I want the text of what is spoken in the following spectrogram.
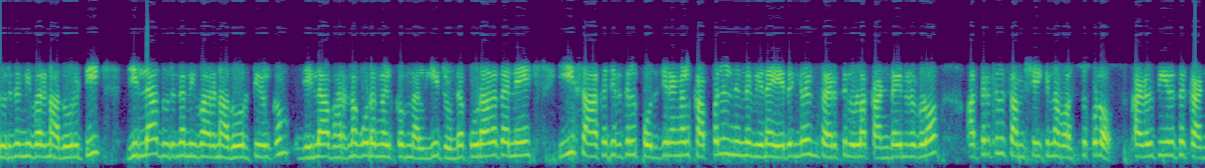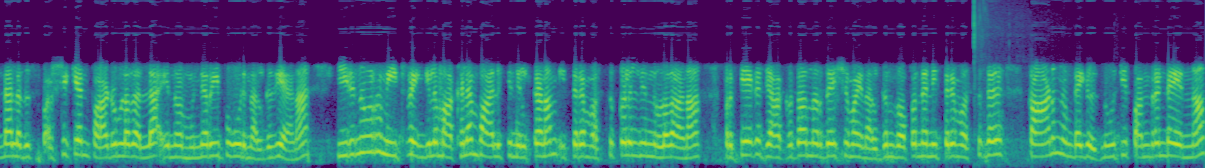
ദുരന്ത നിവാരണ അതോറിറ്റി ജില്ലാ ദുരന്ത നിവാരണ അതോറിറ്റികൾക്കും ജില്ലാ ഭരണകൂടങ്ങൾക്കും നൽകിയിട്ടുണ്ട്. കൂടാതെ തന്നെ ഈ സാഹചര്യത്തിൽ പൊതുജനങ്ങൾ കപ്പലിൽ നിന്ന് വീണ ഏതെങ്കിലും തരത്തിലുള്ള കണ്ടെയ്നറുകളോ അത്തരത്തിൽ സംശയിക്കുന്ന വസ്തുക്കളോ കടൽ തീരത്ത് കണ്ടാൽ അത് സ്പർശിക്കാൻ പാടുള്ളതല്ല എന്ന മുന്നറിയിപ്പ് കൂടി നൽകുകയാണ്. ഇരുന്നൂറ് മീറ്റർ എങ്കിലും അകലം പാലിച്ച് നിൽക്കണം ഇത്തരം വസ്തുക്കളിൽ നിന്നുള്ളതാണ് പ്രത്യേക ജാഗ്രതാ നിർദ്ദേശമായി നൽകുന്നത്. ഒപ്പം തന്നെ ഇത്തരം വസ്തുക്കൾ കാണുന്നുണ്ടെങ്കിൽ നൂറ്റി പന്ത്രണ്ട് എന്ന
